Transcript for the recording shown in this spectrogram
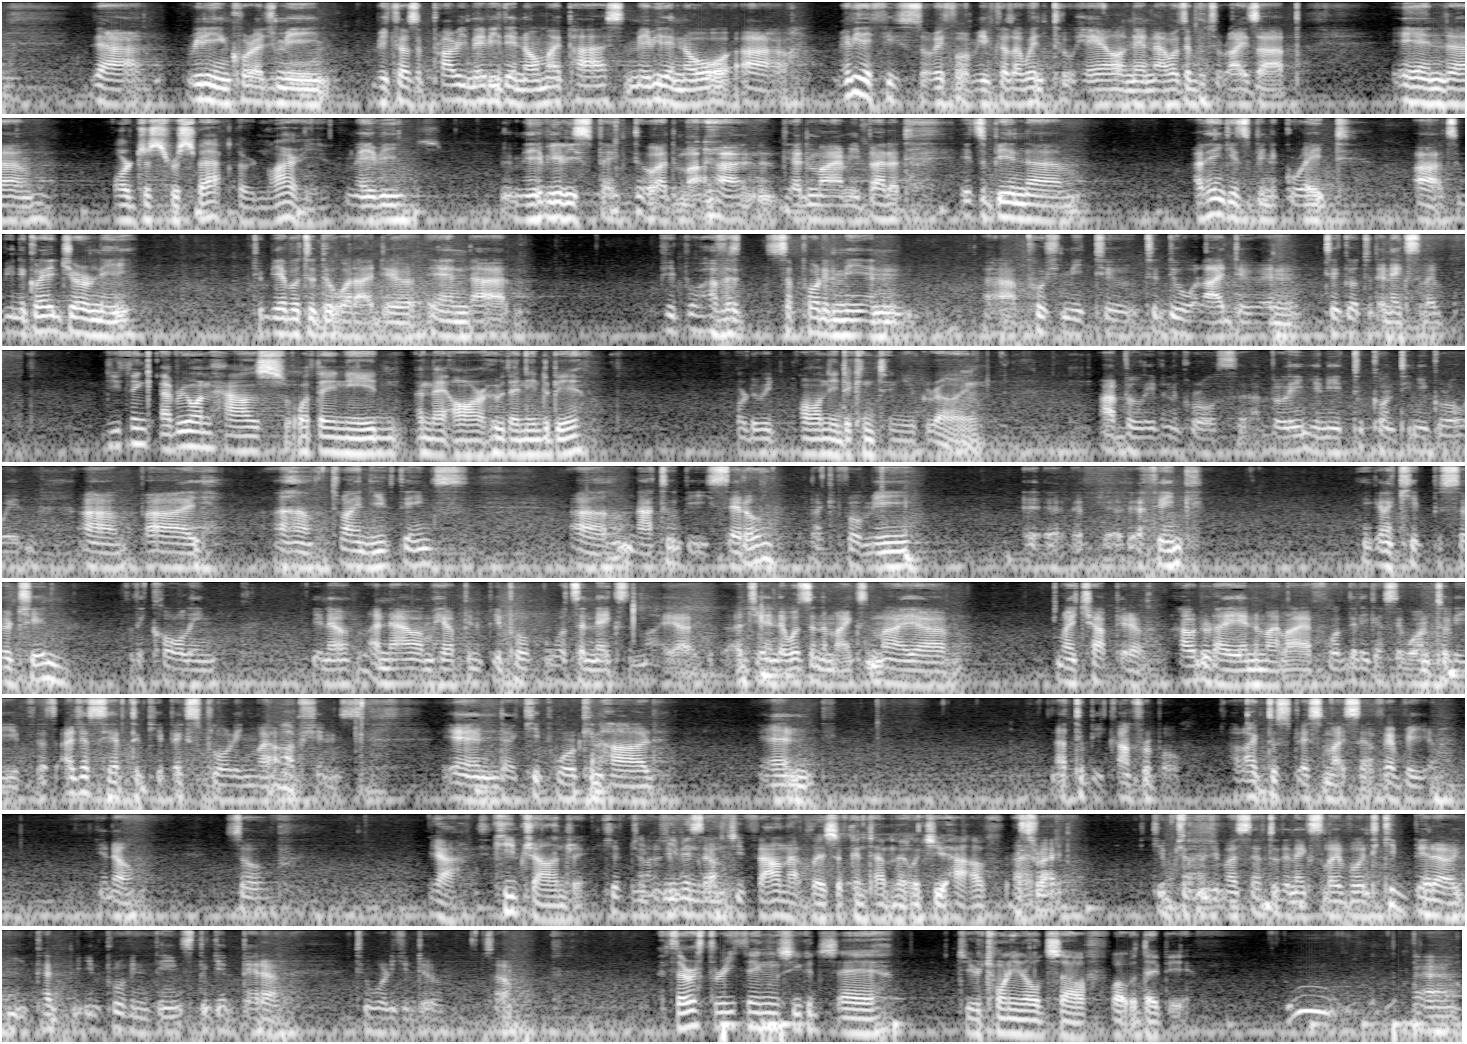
that really encouraged me because probably maybe they know my past, maybe they know, uh, maybe they feel sorry for me because I went through hell and then I was able to rise up, and um, Or just respect or admire you? maybe maybe respect or admire, uh, admire me. But it's been, um, I think it's been a great, uh, it's been a great journey to be able to do what I do, and uh, people have supported me and uh, pushed me to to do what I do and to go to the next level. Do you think everyone has what they need and they are who they need to be? Or do we all need to continue growing? I believe in growth. I believe you need to continue growing um, by um, trying new things, uh, not to be settled. Like for me, I, I, think you're gonna keep searching for the calling. You know, right now I'm helping people. What's the next in my uh, agenda? What's in the, my my uh, my chapter? How do I end my life? What legacy I want to leave? I just have to keep exploring my options and uh, keep working hard and not to be comfortable. I like to stress myself every year, you know. So Yeah, keep challenging. Keep challenging Even myself. once you found that place of contentment, which you have. that's right. Keep challenging myself to the next level and to keep better. You can improving things to get better to what you do. So If there were three things you could say to your 20 year old self, what would they be? Ooh, uh,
